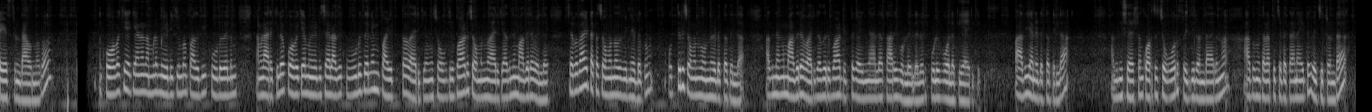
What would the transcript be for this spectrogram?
ടേസ്റ്റ് ഉണ്ടാവുന്നത്. കോവയ്ക്കയൊക്കെയാണ് നമ്മൾ മേടിക്കുമ്പോൾ പകുതി കൂടുതലും നമ്മൾ അരക്കിലോ കിലോ കോവയ്ക്ക മേടിച്ചാൽ അത് കൂടുതലും പഴുത്തതായിരിക്കും. ഒരുപാട് ചുമന്നതായിരിക്കും. അതിന് മധുരമല്ലേ? ചെറുതായിട്ടൊക്കെ ചുമന്നത് പിന്നെ എടുക്കും. ഒത്തിരി ചുമന്നതൊന്നും എടുക്കത്തില്ല. അതിനങ്ങ് മധുരമായിരിക്കും. അത് ഒരുപാട് ഇട്ട് കഴിഞ്ഞാൽ കറി കൊള്ളില്ലല്ലോ. ഒരു പുളി പോലൊക്കെ ആയിരിക്കും. അപ്പോൾ അത് ഞാൻ എടുക്കത്തില്ല. അതിന് ശേഷം കുറച്ച് ചോറ് ഫ്രിഡ്ജിലുണ്ടായിരുന്നു. അതൊന്ന് തിളപ്പിച്ചെടുക്കാനായിട്ട് വെച്ചിട്ടുണ്ട്.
